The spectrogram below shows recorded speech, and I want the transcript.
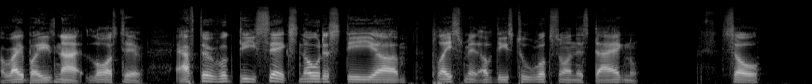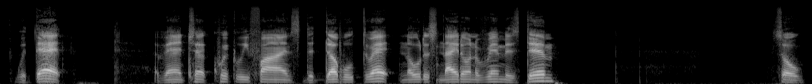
Alright, but he's not lost here. After rook d6, notice the um, placement of these two rooks on this diagonal. So with that, Ivanchuk quickly finds the double threat. Notice knight on the rim is dim. So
